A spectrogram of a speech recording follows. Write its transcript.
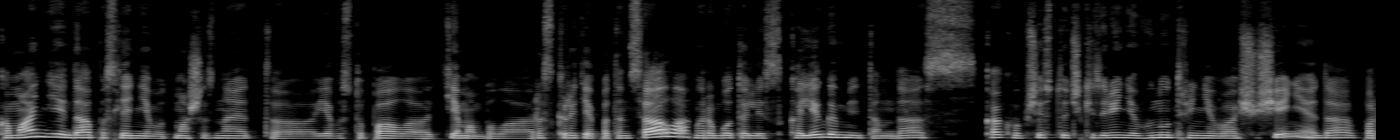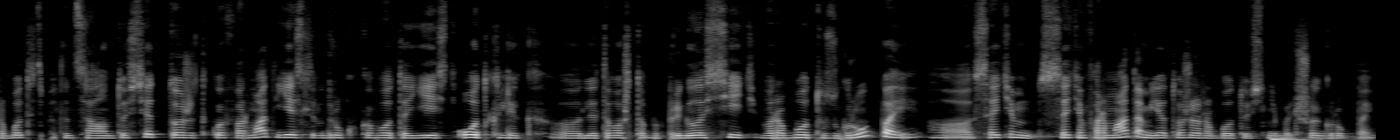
команде, да, последнее, вот Маша знает, э, я выступала, тема была раскрытие потенциала. Мы работали с коллегами там, да, с, как вообще с точки зрения внутреннего ощущения, да, поработать с потенциалом. То есть это тоже такой формат, если вдруг у кого-то есть отклик э, для того, чтобы пригласить в работу с группой, э, с этим, с этим форматом я тоже работаю с небольшой группой.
